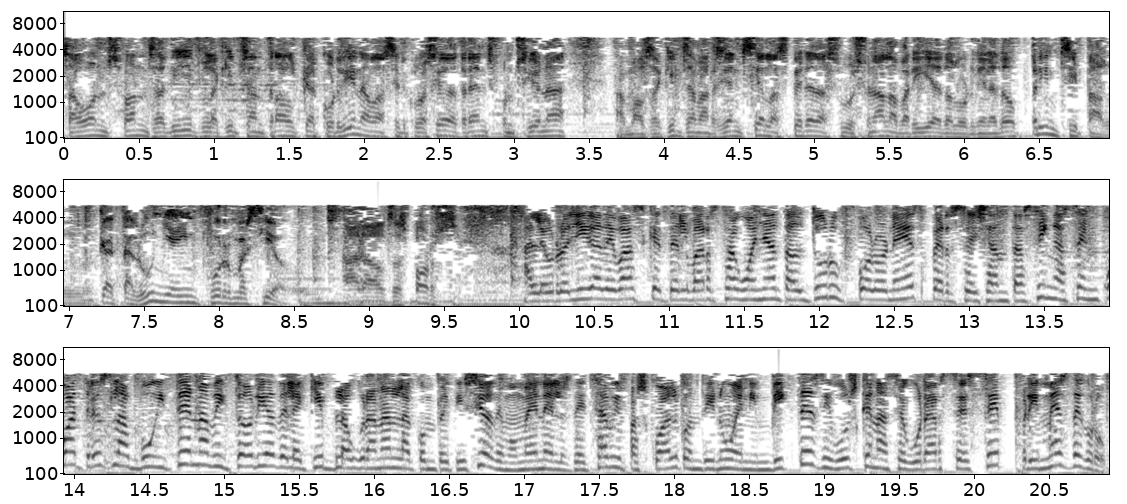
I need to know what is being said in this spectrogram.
Segons fons de DIF, l'equip central que coordina la circulació de trens funciona amb els equips d'emergència a l'espera de solucionar l'avaria de l'ordinador principal. Catalunya Informació. Ara els esports. A l'Eurolliga de bàsquet, el Barça ha guanyat el Turf polonès per 65 a 104. És la vuitena victòria de l'equip blaugrana en la competició. De moment, els de Xavi Pasqual continuen invictes i busquen assegurar-se ser primers de grup.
